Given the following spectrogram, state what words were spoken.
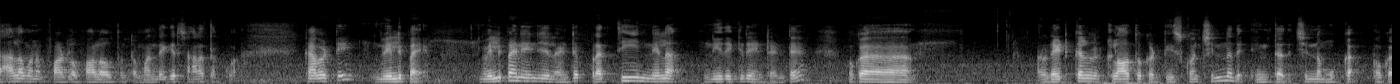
చాలా మనం ఫాలో ఫాలో అవుతుంటాం. మన దగ్గర చాలా తక్కువ. కాబట్టి వెల్లిపాయ. వెల్లిపాయని ఏం చేయాలంటే ప్రతి నెల నీ దగ్గర ఏంటంటే ఒక రెడ్ కలర్ క్లాత్ ఒకటి తీసుకొని చిన్నది ఇంతది చిన్న ముక్క ఒక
